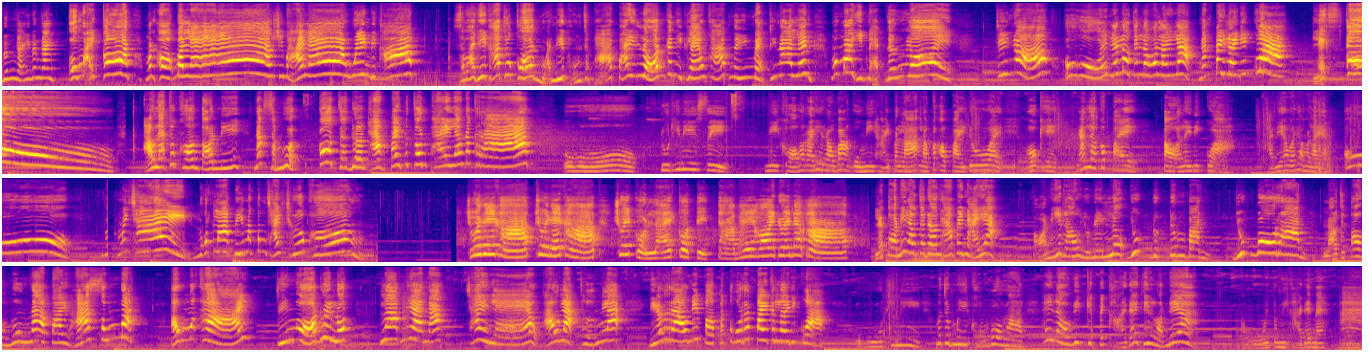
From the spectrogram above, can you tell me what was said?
นั่นไงนั่นไงโอ้ my เราบ้างโอ้มีหายปลาร้าเราก็เอาไปด้วย โอเค งั้นเราก็ไปต่อเลยดีกว่า อันนี้เอาไว้ทำอะไรอะ โอ้ ไม่ใช่ รถลากนี้มันต้องใช้เชื้อเพลิง ช่วยได้ครับ ช่วยได้ครับ ช่วยกดไลค์กดติดตามให้ห้อยด้วยนะครับ และตอนนี้เราจะเดินทางไปไหนอะตอนนี้เราอยู่ในโลกยุคดึกดำบรรพ์ยุคโบราณ เราจะต้องมุ่งหน้าไปหาสมบัติ เอามาขาย จริงเหรอด้วยรถลากเนี่ยนะ ใช่แล้ว เอาละถึงละ เดี๋ยวเรานี่เปิดประตูรับไปกันเลยดีกว่า โอ้โหที่นี่มันจะมีของโบราณ ให้เรานี่เก็บไปขายได้จริงเหรอเนี่ย โอ้ยตรงนี้ขายได้ไหมอ่า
